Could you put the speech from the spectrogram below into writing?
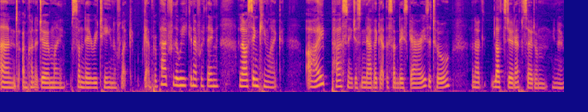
and I'm kind of doing my Sunday routine of like getting prepared for the week and everything. And I was thinking, like, I personally just never get the Sunday scaries at all, and I'd love to do an episode on, you know,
